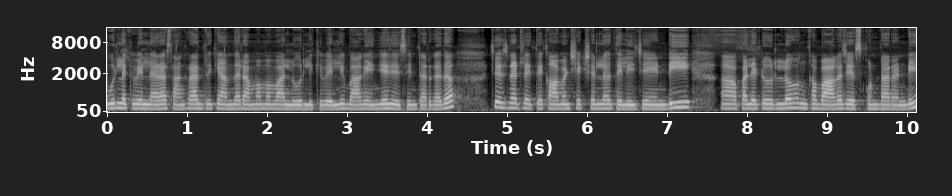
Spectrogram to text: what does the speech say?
ఊర్లకి వెళ్ళారా? సంక్రాంతికి అందరు అమ్మమ్మ వాళ్ళ ఊర్లకి వెళ్ళి బాగా ఎంజాయ్ చేసింటారు కదా. చేసినట్లయితే కామెంట్ సెక్షన్లో తెలియజేయండి పల్లెటూరులో ఇంకా బాగా చేసుకుంటారండి.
